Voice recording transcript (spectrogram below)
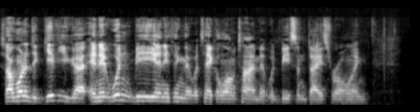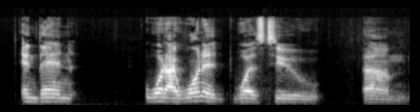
So I wanted to give you guys, and it wouldn't be anything that would take a long time. It would be some dice rolling. And then what I wanted was to, um,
